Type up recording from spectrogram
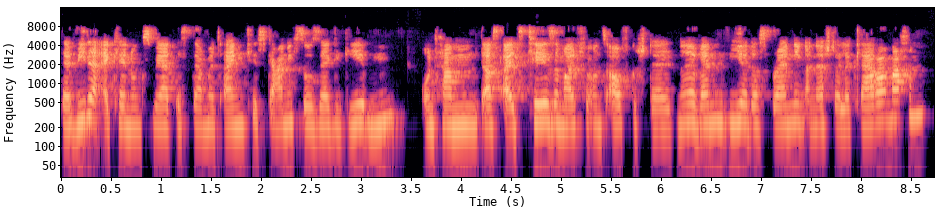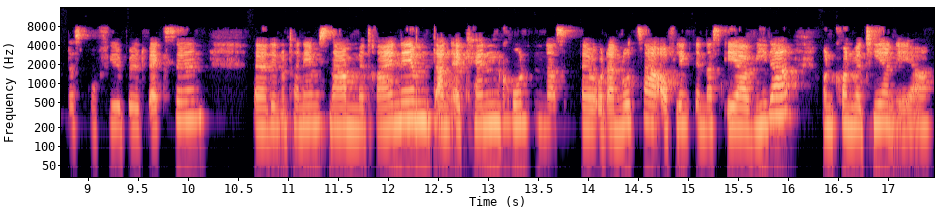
Der Wiedererkennungswert ist damit eigentlich gar nicht so sehr gegeben und haben das als These mal für uns aufgestellt. Ne? Wenn wir das Branding an der Stelle klarer machen, das Profilbild wechseln, äh, den Unternehmensnamen mit reinnehmen, dann erkennen Kunden das äh, oder Nutzer auf LinkedIn das eher wieder und konvertieren eher.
